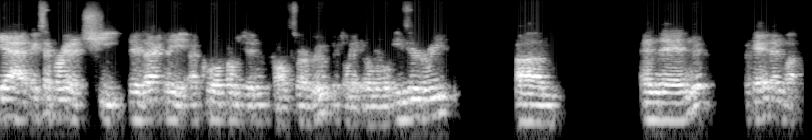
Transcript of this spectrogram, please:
yeah, except we're gonna cheat. There's actually a cool function called square root, which will make it a little easier to read. Um. And then, okay, then what?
